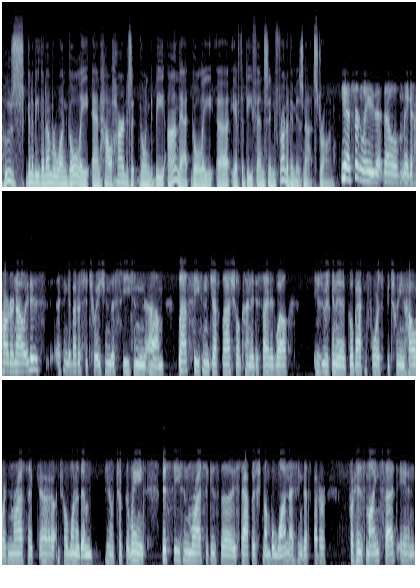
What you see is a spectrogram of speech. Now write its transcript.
Who's going to be the number one goalie, and how hard is it going to be on that goalie uh, if the defense in front of him is not strong? Yeah, certainly that, that'll make it harder. Now, it is, I think, a better situation this season. Um, last season, Jeff Blashill kind of decided, well, he was going to go back and forth between Howard and Mrazek uh, until one of them, you know, took the reins. This season, Mrazek is the established number one. I think that's better for his mindset and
